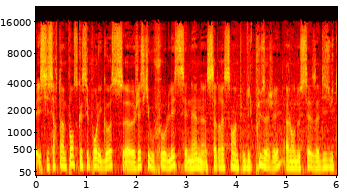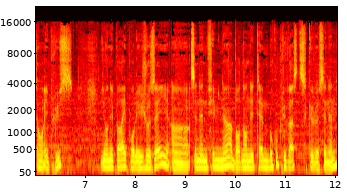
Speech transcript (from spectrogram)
et si certains pensent que c'est pour les gosses, euh, j'ai ce qu'il vous faut, les seinen, s'adressant à un public plus âgé, allant de 16 à 18 ans et plus. Il en est pareil pour les josei, un seinen féminin abordant des thèmes beaucoup plus vastes que le seinen.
